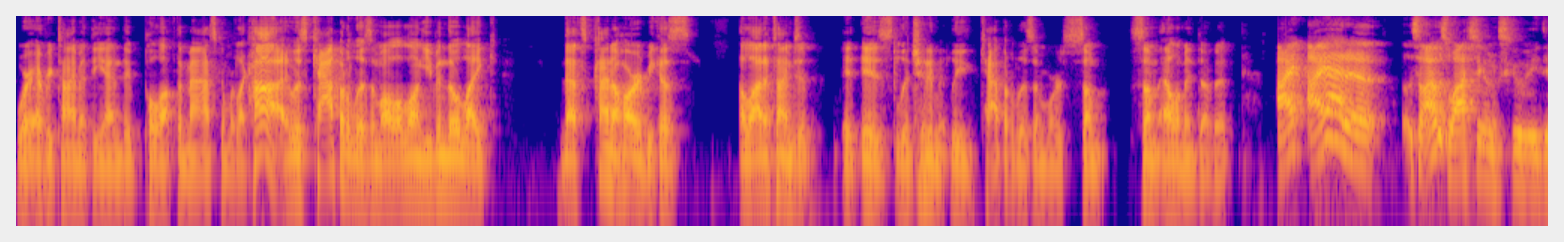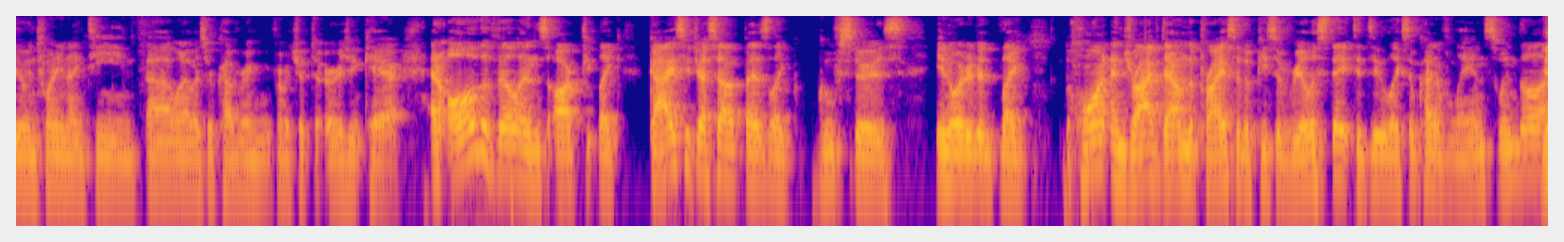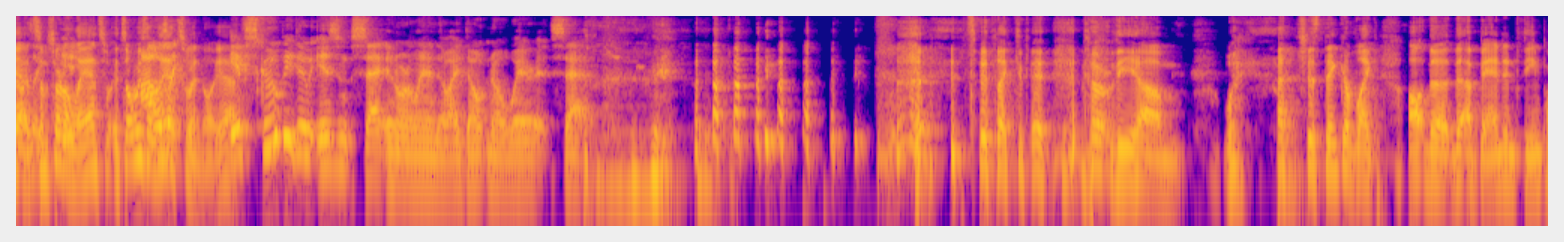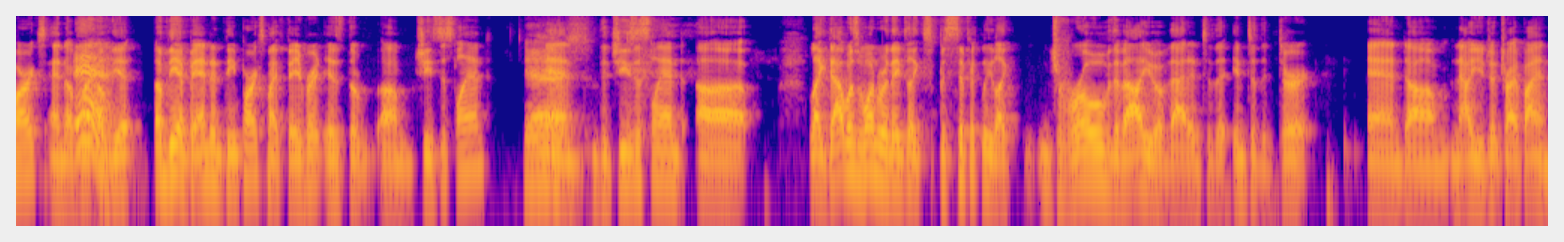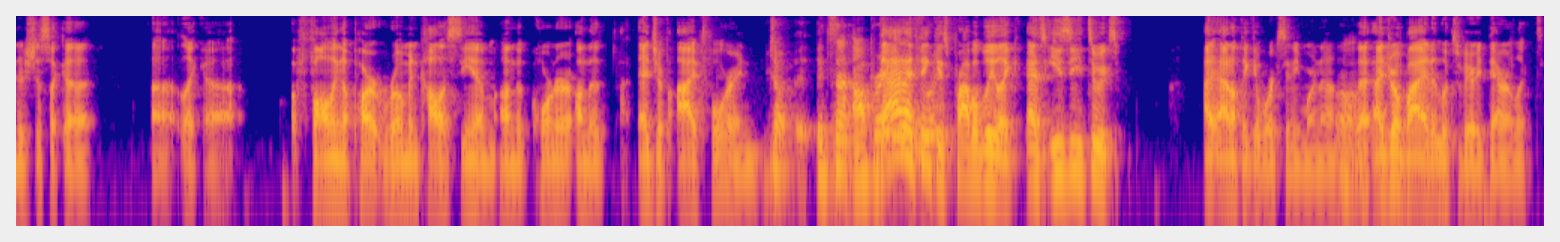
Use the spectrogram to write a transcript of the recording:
where every time at the end they pull off the mask and we're like, "Ha! It was capitalism all along." Even though like that's kind of hard because a lot of times it it is legitimately capitalism or some some element of it. I I had a so I was watching Scooby Doo in 2019 uh, when I was recovering from a trip to urgent care, and all the villains are like guys who dress up as like goofsters in order to like haunt and drive down the price of a piece of real estate to do like some kind of land swindle. Yeah, some like, sort of land. Sw- it's always a land like, swindle. Yeah. If Scooby Doo isn't set in Orlando, I don't know where it's set. so like the the, the um what just think of like all the the abandoned theme parks and of, yeah. of the of the abandoned theme parks my favorite is the um jesus land. Yeah and the jesus land uh like that was one where they like specifically like drove the value of that into the into the dirt. And um now you just drive by and there's just like a uh like a, a falling apart roman coliseum on the corner on the edge of i4 and so it's not operating that i think is probably like as easy to explain I, I don't think it works anymore now. Oh. I, I drove by it; it looks very derelict.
